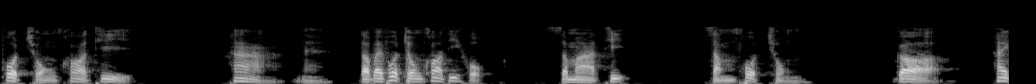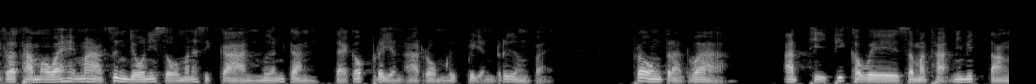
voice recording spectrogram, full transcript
โพชฌงข้อที่ห้านะต่อไปโพชฌงข้อที่หกสมาธิสัมโพชฌงก็ ให้กระทำเอาไว้ให้มาก ซึ่งโยนิโสมนสิการเหมือนกัน แต่ก็เปลี่ยนอารมณ์หรือเปลี่ยนเรื่องไป พระองค์ตรัสว่า อัตถิ ภิกขเวสมถนิมิตตัง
